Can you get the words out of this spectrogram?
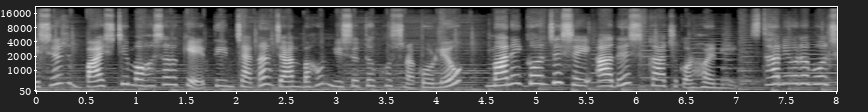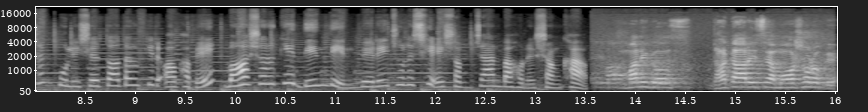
দেশের বাইশটি মহাসড়কে তিন চাকার যানবাহন নিষিদ্ধ ঘোষণা করলেও মানিকগঞ্জে সেই আদেশ কার্যকর হয়নি। স্থানীয়রা বলছেন পুলিশের তদারকির অভাবে মহাসড়কে দিন দিন বেড়েই চলেছে এসব যানবাহনের সংখ্যা। মানিকগঞ্জ ঢাকা আরিচা মহাসড়কে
